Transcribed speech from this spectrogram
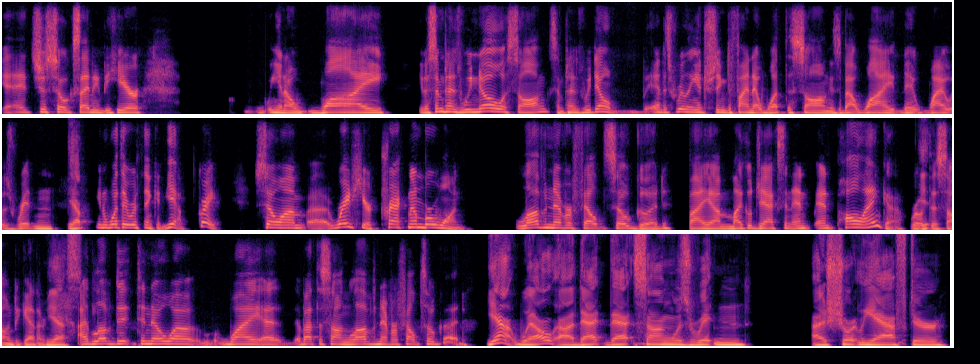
it's just so exciting to hear, you know, why. You know, sometimes we know a song, sometimes we don't, and it's really interesting to find out what the song is about, why they, why it was written, Yep. you know what they were thinking. Yeah, great. So um, uh, right here, track number one, "Love Never Felt So Good" by um, Michael Jackson and and Paul Anka wrote Ye- this song together. Yes. I'd love to to know uh, why uh, about the song "Love Never Felt So Good." Yeah, well, uh, that that song was written uh, shortly after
